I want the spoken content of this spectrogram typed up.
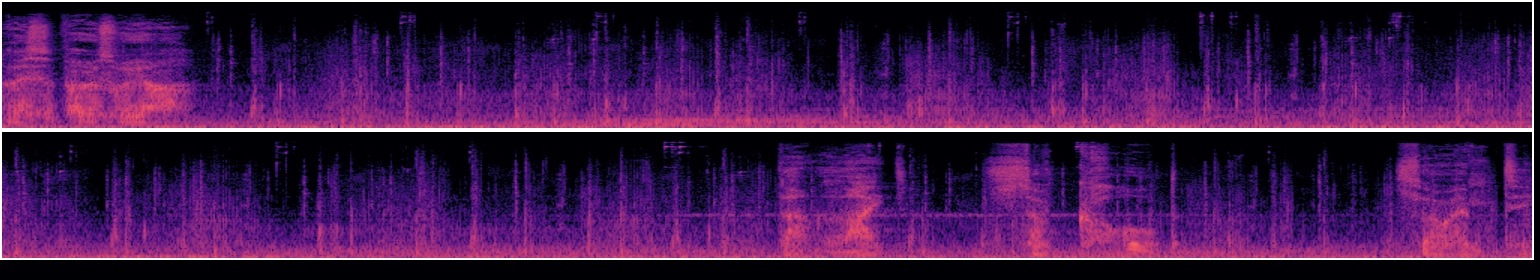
I suppose we are. That light, so cold. So empty.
